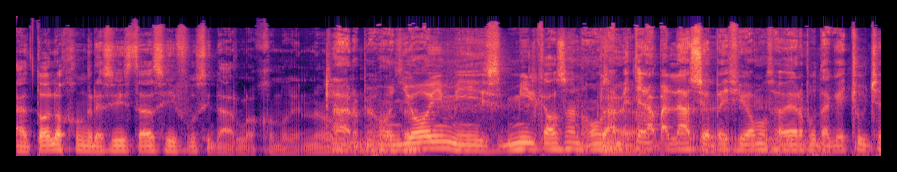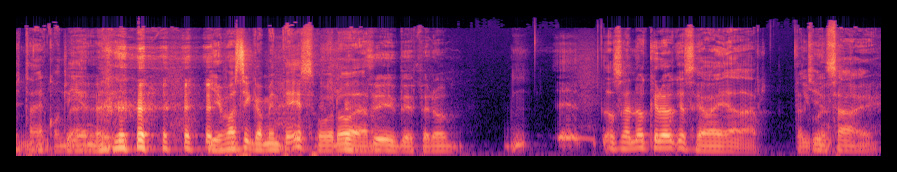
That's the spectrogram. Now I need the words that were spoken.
a todos los congresistas y fusilarlos, como que no. Claro, no, pero o con sea, yo y mis mil causas nos vamos a meter a Palacio, pues, y vamos a ver, puta, qué chucha están escondiendo. Y es básicamente eso, brother. Sí, pero, eh, o sea, no creo que se vaya a dar. Tal ¿Quién cual. sabe?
